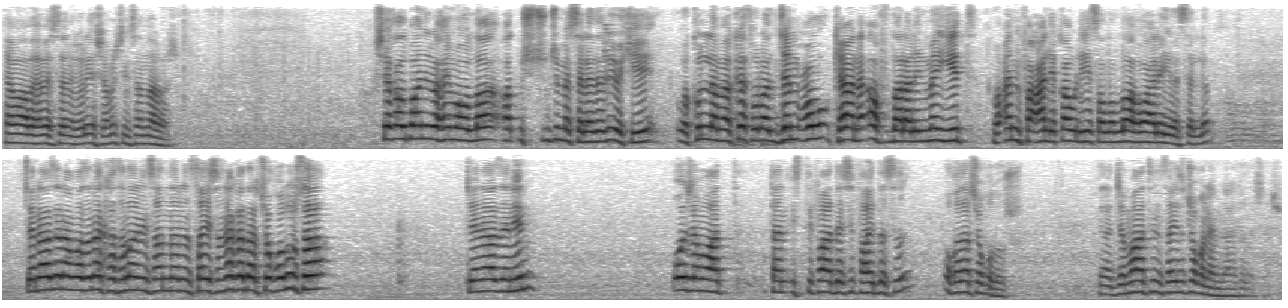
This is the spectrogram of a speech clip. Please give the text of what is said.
heva ve heveslerine göre yaşamış insanlar var. Şeyh Albani rahimehullah 63. meselede diyor ki ve kullama kasural cem'u kana afdala lil meyyit ve enfa'a li kavlihi sallallahu aleyhi ve sellem. Cenaze namazına katılan insanların sayısı ne kadar çok olursa cenazenin o cemaatten istifadesi, faydası o kadar çok olur. Yani cemaatin sayısı çok önemli arkadaşlar.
